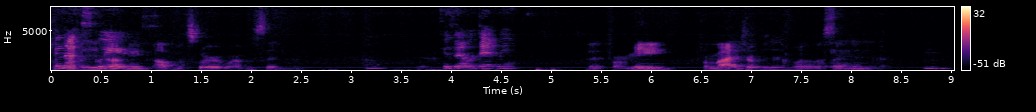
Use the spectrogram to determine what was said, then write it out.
They're not Sometimes you knock squares. me off my square where I was sitting. Oh. Is that what that means? But for me, for my interpretation of what I was saying, Mhm.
